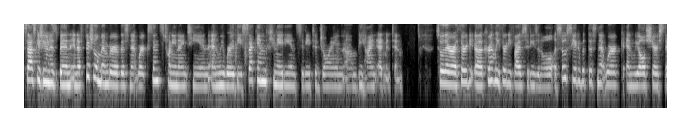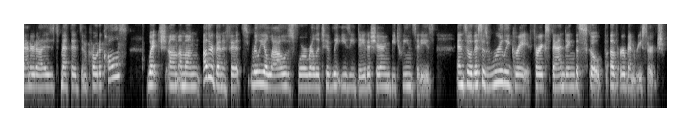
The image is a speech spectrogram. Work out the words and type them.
Saskatoon has been an official member of this network since 2019, and we were the second Canadian city to join um, behind Edmonton. So there are 30, uh, currently 35 cities in all associated with this network, and we all share standardized methods and protocols which um, among other benefits really allows for relatively easy data sharing between cities. And so this is really great for expanding the scope of urban research.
